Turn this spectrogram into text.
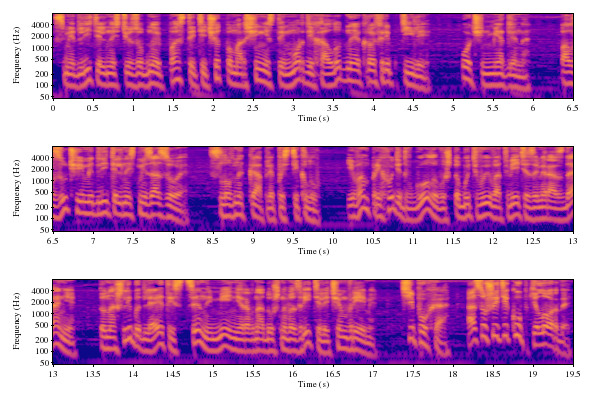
С медлительностью зубной пасты течет по морщинистой морде холодная кровь рептилии. Очень медленно. Ползучая медлительность мезозоя, словно капля по стеклу. И вам приходит в голову, что будь вы в ответе за мироздание, то нашли бы для этой сцены менее равнодушного зрителя, чем время. Чепуха. Осушите кубки, лорды.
